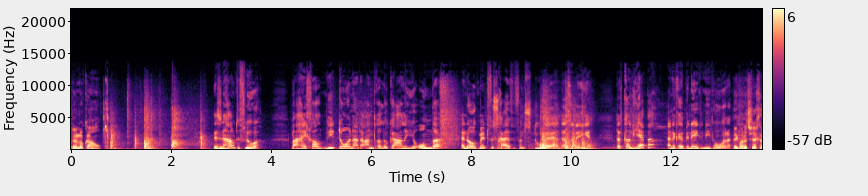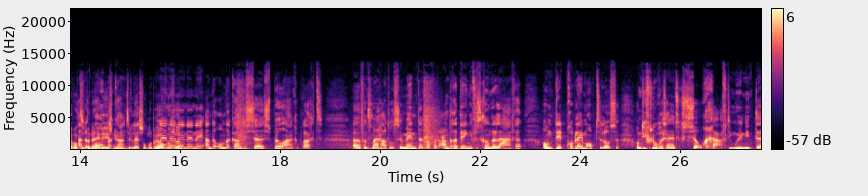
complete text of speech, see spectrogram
Een lokaal? Dit is een houten vloer. Maar hij gaat niet door naar de andere lokalen hieronder. En ook met verschuiven van stoelen, hè, dat soort dingen. Dat kan die hebben en dan kan je beneden niet horen. Ik wou het zeggen, want beneden is nu niet de les onderbroken nee, nee, of zo? Nee, nee, nee. Aan de onderkant is uh, spul aangebracht. Uh, volgens mij houdt cement en nog wat andere dingen, verschillende lagen... om dit probleem op te lossen. Om die vloeren zijn natuurlijk zo gaaf. Die moet je niet... Uh,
